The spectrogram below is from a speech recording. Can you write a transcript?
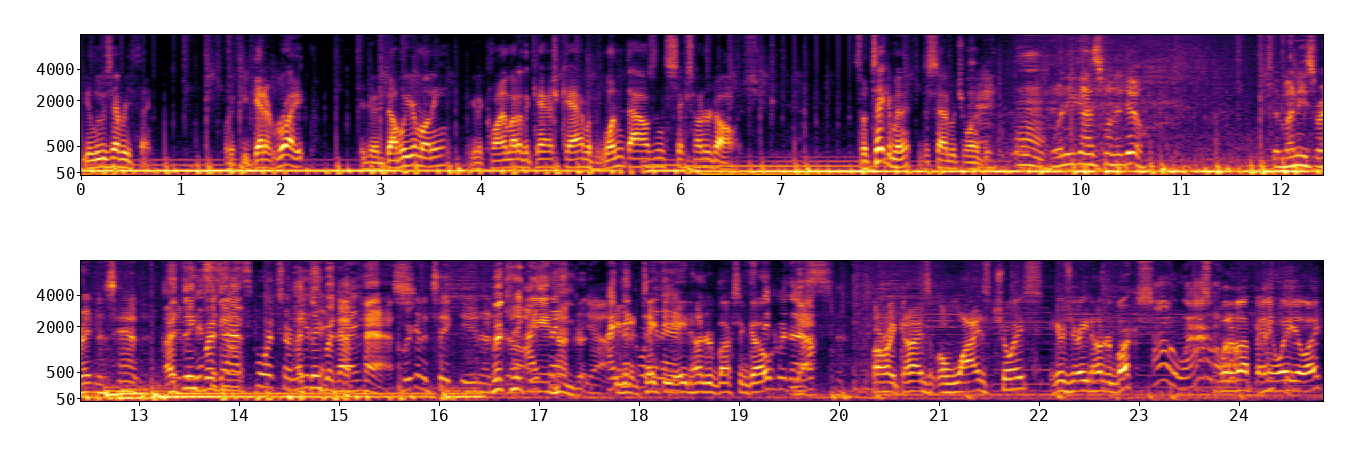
you lose everything. But if you get it right, you're going to double your money. You're going to climb out of the cash cab with $1,600. So take a minute and decide what you want to Okay. do. Hmm. What do you guys want to do? The money's right in his hand. I Maybe- think This we're is gonna. not sports or I think we're gonna right? pass. we're gonna take the 800. We'll take the 800. Yeah. I You're going to take the gonna 800 bucks and go? Stick with Yeah. us. All right, guys, a wise choice. Here's your 800 bucks. Oh wow. Split it up any way you like.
